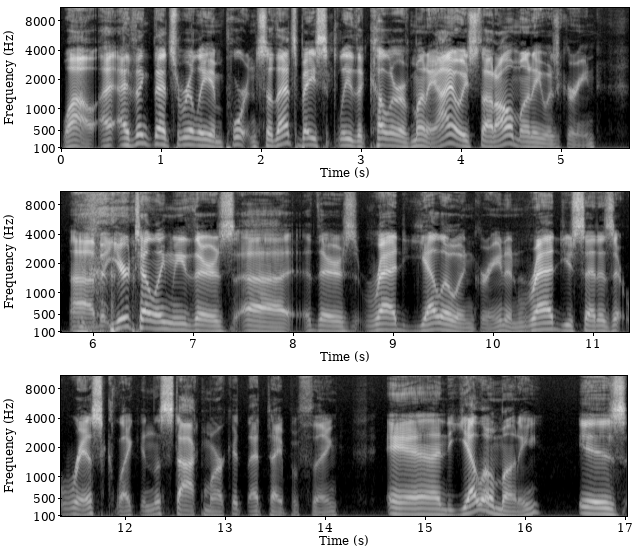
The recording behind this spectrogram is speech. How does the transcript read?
Wow. I, I, think that's really important. So that's basically the color of money. I always thought all money was green. Uh, but you're telling me there's uh, there's red, yellow, and green. And red, you said, is at risk, like in the stock market, that type of thing. And yellow money is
